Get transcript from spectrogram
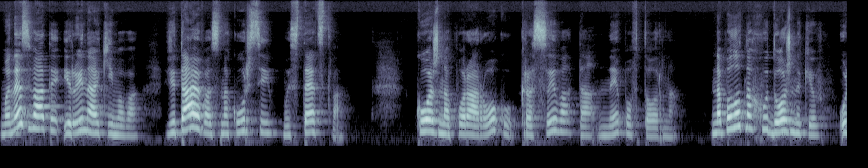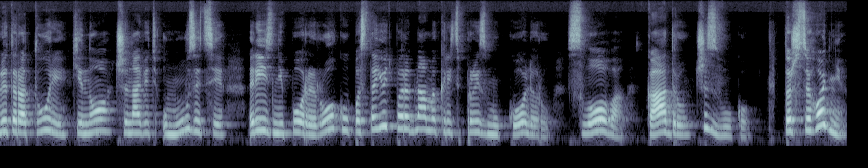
Мене звати Ірина Акімова. Вітаю вас на курсі мистецтва. Кожна пора року красива та неповторна. На полотнах художників, у літературі, кіно чи навіть у музиці різні пори року постають перед нами крізь призму кольору, слова, кадру чи звуку. Тож сьогодні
